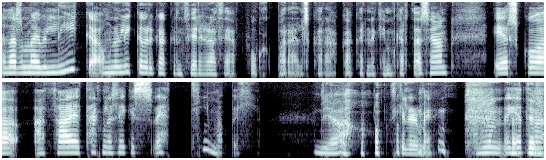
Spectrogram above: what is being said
en það sem hefur líka, hún hefur líka verið gaggrind fyrir að því að fólk bara elskar að gaggrina Kardashian, er sko að, að það er teknilega ekki rétt tímabil, Já, skilur mig. Hún, þetta hérna,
